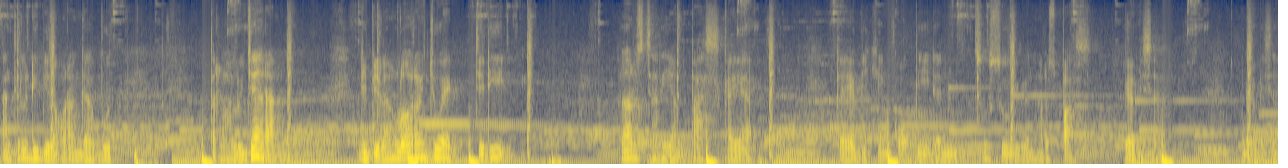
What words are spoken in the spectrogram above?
nanti lu dibilang orang gabut terlalu jarang. Dibilang lu orang cuek jadi lu harus cari yang pas kayak kayak bikin kopi dan susu itu kan harus pas. Nggak bisa nggak bisa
